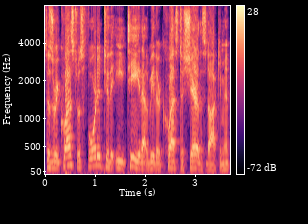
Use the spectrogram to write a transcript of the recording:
So the request was forwarded to the ET, that would be the request to share this document,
